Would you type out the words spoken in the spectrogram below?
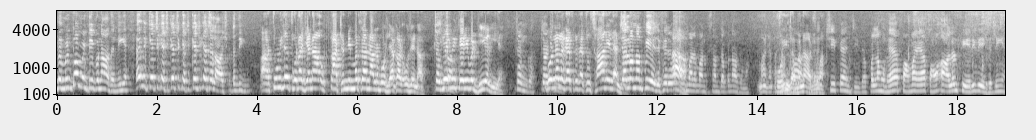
ਮੈਂ ਮਿੰਟੋ ਮਿੰਟੀ ਬਣਾ ਦੇਣੀ ਐ ਐਵੇਂ ਕਿਚ ਕਿਚ ਕਿਚ ਕਿਚ ਕਿਚ ਕਿਚ ਲਾ ਛੱਡਦੀ ਹਾਂ। ਆ ਤੂੰ ਵੀ ਥੋੜਾ ਜਿਹਾ ਨਾ ਘੱਟ ਨਿਮਰਤਾ ਨਾਲ ਬੋਲਿਆ ਕਰ ਉਹਦੇ ਨਾਲ। ਚੰਗਾ। ਵੀ ਤੇਰੀ ਵੱਡੀ ਹੈਗੀ ਹੈ। ਚੰਗਾ ਚੱਲ ਬੋਲਣ। ਲੱਗਾ ਤੇ ਤੂੰ ਸਾਹ ਨਹੀਂ ਲੈਂਦਾ। ਚੱਲ ਉਹਨਾਂ ਨੂੰ ਭੇਜ ਫਿਰ। ਮਨ ਮਨ ਪਸੰਦ ਦਾ ਬਣਾ ਦੇਵਾਂ। ਮਨ ਪਸੰਦ ਦਾ ਬਣਾ ਲਵਾਂ ਸੱਚੀ ਭੈਣ ਜੀ ਦਾ। ਪਹਿਲਾਂ ਹੁਣ ਇਹ ਪਾਵਾਂ ਇਹ ਪਾਵਾਂ ਆਲਣ ਫੇਰ ਹੀ ਵੇਖਦੀ ਆ।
